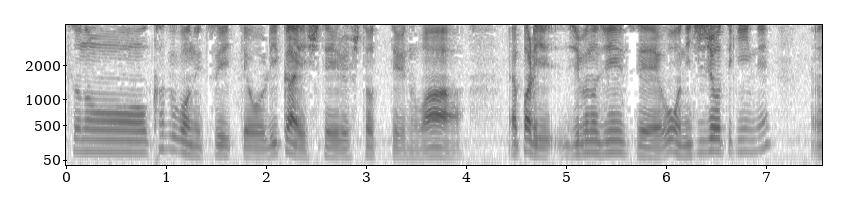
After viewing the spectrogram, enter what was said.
その、覚悟についてを理解している人っていうのは、やっぱり自分の人生を日常的にね、う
